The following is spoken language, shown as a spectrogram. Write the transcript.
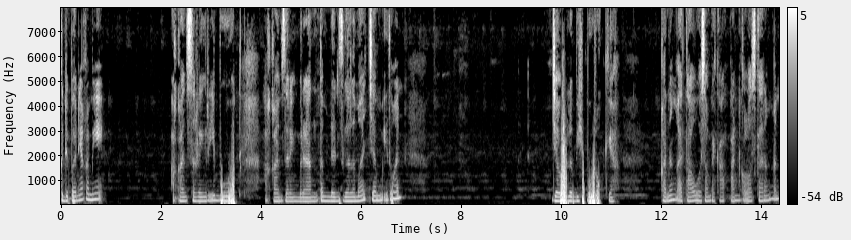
ke depannya kami akan sering ribut, akan sering berantem dan segala macam. Itu kan jauh lebih buruk ya. Karena nggak tahu sampai kapan. Kalau sekarang kan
